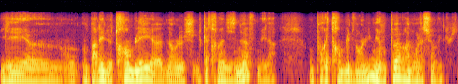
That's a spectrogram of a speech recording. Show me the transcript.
il est, euh, on, parlait de trembler euh, dans le 99, mais là, on pourrait trembler devant lui, mais on peut avoir une relation avec lui.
